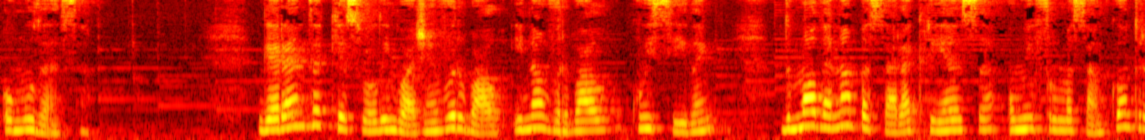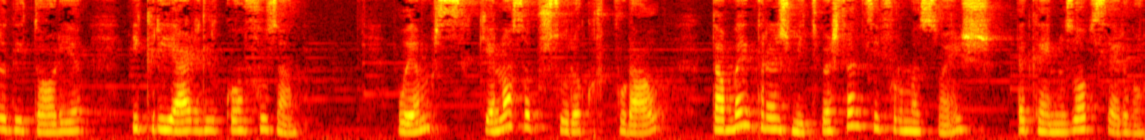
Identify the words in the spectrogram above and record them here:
ou mudança. Garanta que a sua linguagem verbal e não verbal coincidem, de modo a não passar à criança uma informação contraditória e criar-lhe confusão. Lembre-se que a nossa postura corporal também transmite bastantes informações a quem nos observa.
